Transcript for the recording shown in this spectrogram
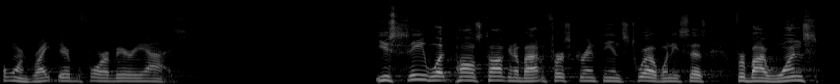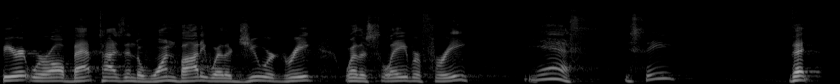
formed right there before our very eyes. You see what Paul's talking about in 1 Corinthians 12 when he says, For by one Spirit we're all baptized into one body, whether Jew or Greek, whether slave or free. Yes, you see? that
